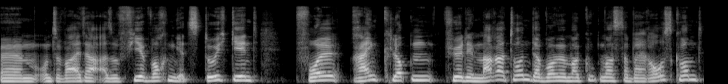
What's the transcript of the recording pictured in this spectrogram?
ähm, und so weiter. Also vier Wochen jetzt durchgehend voll reinkloppen für den Marathon. Da wollen wir mal gucken, was dabei rauskommt.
